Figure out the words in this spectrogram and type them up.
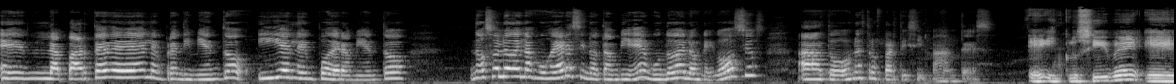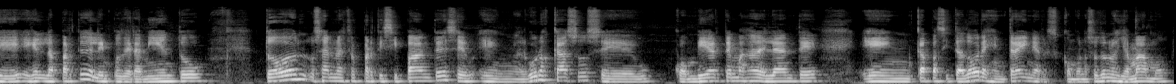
en la parte del emprendimiento y el empoderamiento no solo de las mujeres, sino también el mundo de los negocios, a todos nuestros participantes. Eh, inclusive eh, en la parte del empoderamiento, todos, o sea, nuestros participantes en, algunos casos se convierten más adelante en capacitadores, en trainers, como nosotros los llamamos,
